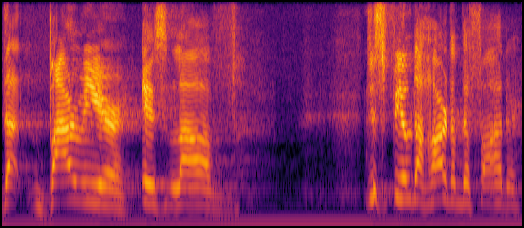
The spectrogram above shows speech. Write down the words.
that barrier is love. Just feel the heart of the Father.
